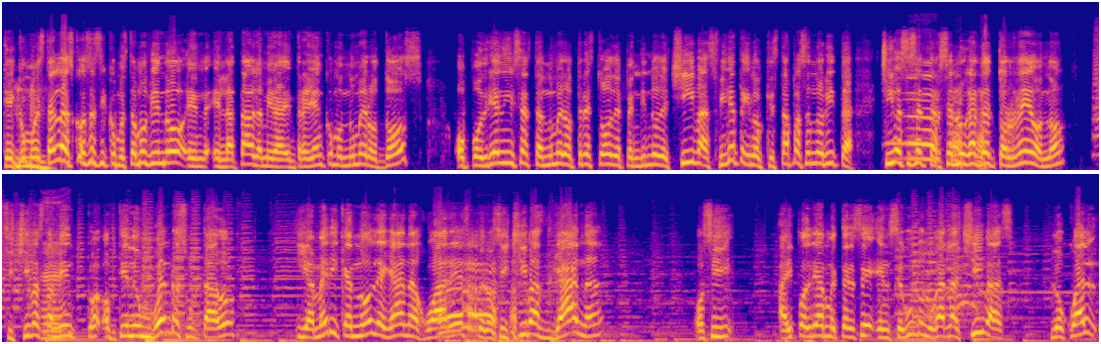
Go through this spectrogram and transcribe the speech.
Que como están las cosas y como estamos viendo en, en la tabla, mira, entrarían como número dos o podrían irse hasta el número tres, todo dependiendo de Chivas. Fíjate lo que está pasando ahorita. Chivas es el tercer lugar del torneo, ¿no? Si Chivas también co- obtiene un buen resultado y América no le gana a Juárez, pero si Chivas gana, o si ahí podría meterse en segundo lugar las Chivas, lo cual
